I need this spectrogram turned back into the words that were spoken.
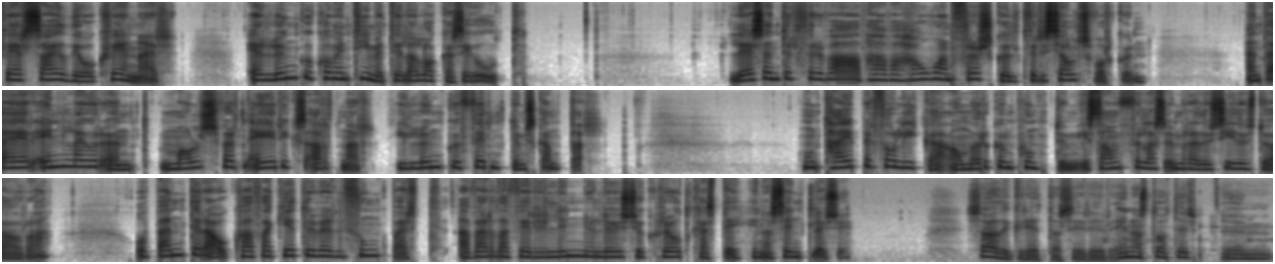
hver sagði og hvenær er lungu komin tími til að lokka sig út. Lesendur þurfa að hafa háan þröskuld fyrir sjálfsvorkun en það er einlegur önd málsvörn Eiríks Arnar í lungu fyrndum skandal. Hún tæpir þó líka á mörgum punktum í samfélagsumræðu síðustu ára og bendir á hvað það getur verið þungbært að verða fyrir linnulausu grótkasti hinn að syndlausu. Saði Greta Sirjur Einarstóttir um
